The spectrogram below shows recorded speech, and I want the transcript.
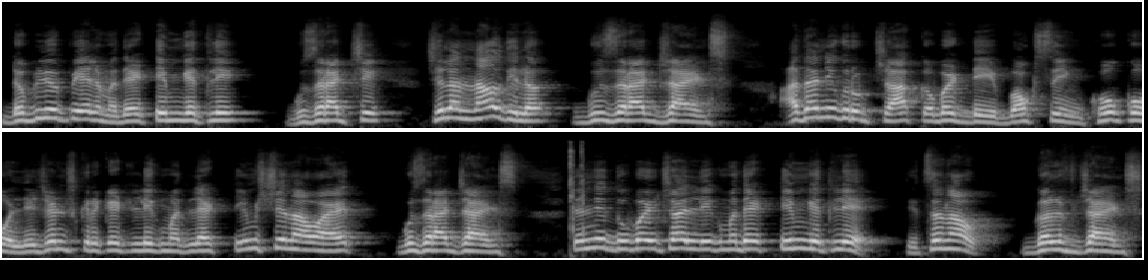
डब्ल्यू पी एलमध्ये टीम घेतली. गुजरातची जिला नाव दिलं गुजरात जायंट्स. अदानी ग्रुपच्या kabaddi boxing kho kho legends cricket league मधल्या टीम्सची नावं आहेत गुजरात जायंट्स त्यांनी दुबईच्या लीगमध्ये टीम घेतली आहे. तिचं नाव गल्फ जायंट्स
